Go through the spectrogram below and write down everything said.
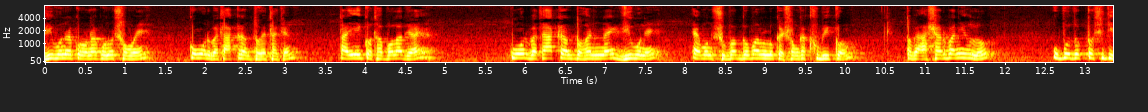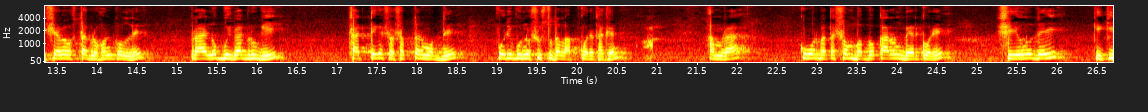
জীবনের কোনো না কোনো সময়ে কোমর ব্যথা আক্রান্ত হয়ে থাকেন। তাই এই কথা বলা যায়, কোমর ব্যথা আক্রান্ত হন নাই, জীবনে এমন সৌভাগ্যবান লোকের সংখ্যা খুবই কম। তবে আশার বাণী হলো, উপযুক্ত চিকিৎসা ব্যবস্থা গ্রহণ করলে প্রায় নব্বই ভাগ রুগী চার থেকে ছ সপ্তাহের মধ্যে পরিপূর্ণ সুস্থতা লাভ করে থাকেন। আমরা কোমর ব্যথা সম্ভাব্য কারণ বের করে সেই অনুযায়ী কী কী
